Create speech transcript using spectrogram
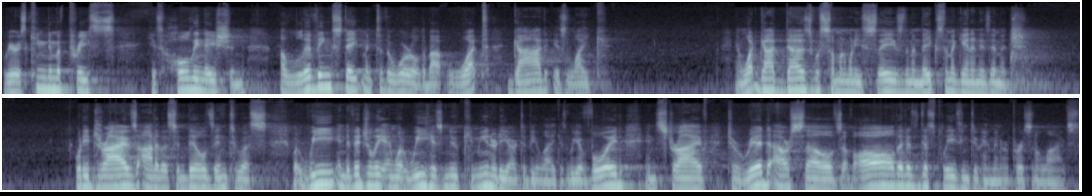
We are His kingdom of priests his holy nation, a living statement to the world about what God is like and what God does with someone when he saves them and makes them again in his image. What he drives out of us and builds into us, what we individually and what we, his new community, are to be like as we avoid and strive to rid ourselves of all that is displeasing to him in our personal lives.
